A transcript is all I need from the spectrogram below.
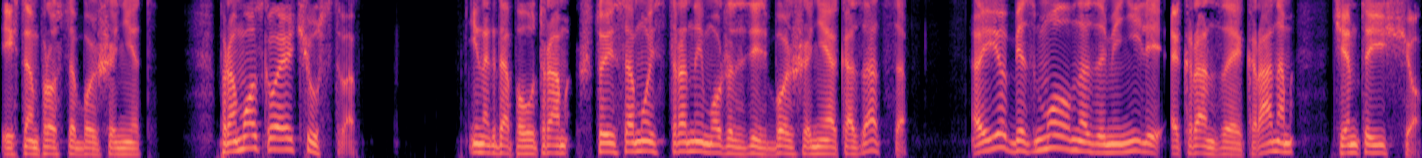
их там просто больше нет, промозглое чувство. Иногда по утрам, что и самой страны может здесь больше не оказаться – а ее безмолвно заменили экран за экраном чем-то еще.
